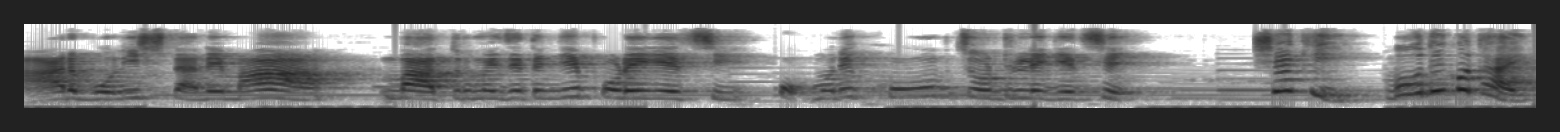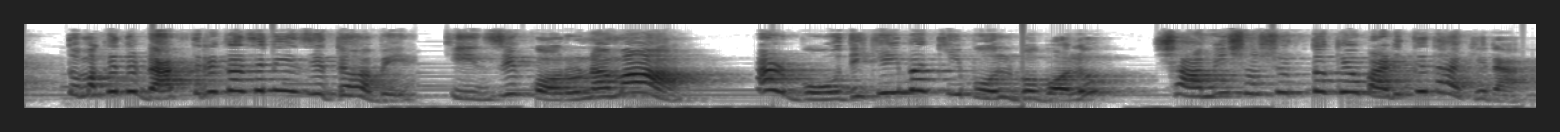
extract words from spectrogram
আর বলিস না রে মা, বাথরুমে যেতে গিয়ে পড়ে গেছি। কোমরে খুব চোট লেগেছে। সে কি? বৌদি কোথায়? তোমাকে তো ডাক্তারের কাছে নিয়ে যেতে হবে। কি যে করো না মা! আর বৌদিকেই বা কি বলব বলো? স্বামী শ্বশুর তো কেউ বাড়িতে থাকে না।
